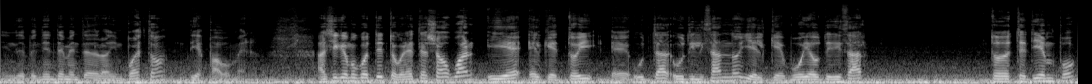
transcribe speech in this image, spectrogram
Independientemente de los impuestos, 10 pavos menos. Así que muy contento con este software y es el que estoy eh, utilizando y el que voy a utilizar todo este tiempo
